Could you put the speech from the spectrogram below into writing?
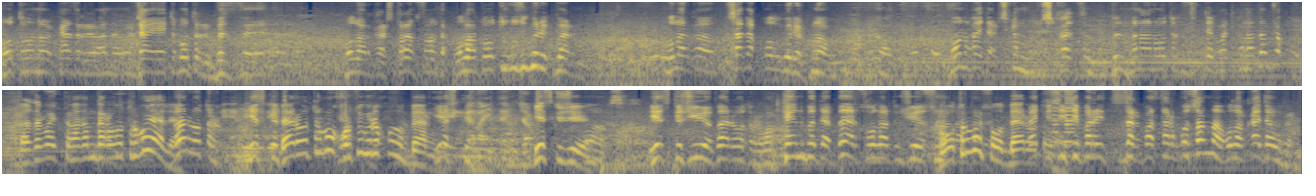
вот оны қазір ана жай айтып отыр біз оларға штраф салдық. Оларды отырғызу керек бәрін. Оларға сабақ болу керек мынау. Оны қайда? Ешкім мынаны отырғыздық деп айтқан адам жоқ қой. Назарбаевтың адамдары отыр ғой әлі. Бәрі отыр. Ескі. Бәрі отыр ғой құрту керек қой бәрін. Ескі. Ескі жүйе. Ескі жүйе бәрі отыр. Вот кнб да бәрі солардың жүйесі отыр ғой сол бәрі отыр. Әйтпесе сепаратисттер бастары қоса ма олар қайда отыр?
